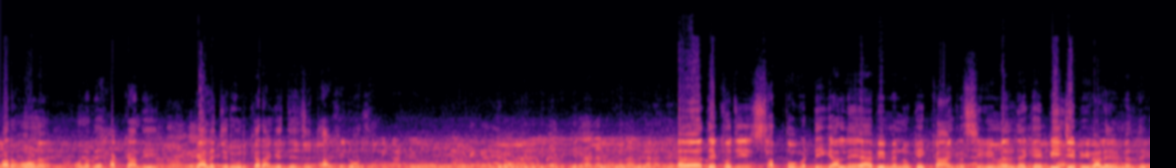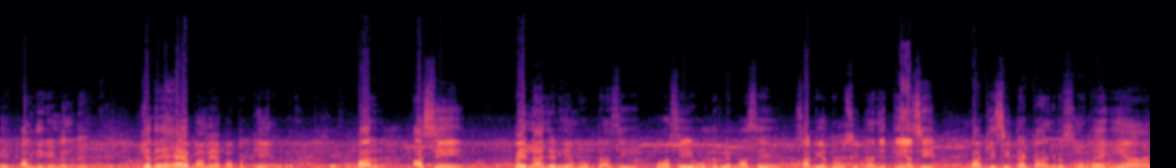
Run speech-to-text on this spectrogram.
ਪਰ ਹੁਣ ਉਹਨਾਂ ਦੇ ਹੱਕਾਂ ਦੀ ਗੱਲ ਜ਼ਰੂਰ ਕਰਾਂਗੇ, ਜੇ ਜਿਤਾ ਕੇ ਦੇਖੋ ਜੀ, ਸਭ ਤੋਂ ਵੱਡੀ ਗੱਲ ਇਹ ਹੈ ਵੀ ਮੈਨੂੰ ਕਿ ਕਾਂਗਰਸੀ ਵੀ ਮਿਲਦੇ, ਕਈ ਬੀਜੇਪੀ ਵਾਲੇ ਵੀ ਮਿਲਦੇ ਕਿ ਅਕਾਲੀ ਵੀ ਮਿਲਦੇ। ਕਹਿੰਦੇ ਹੈ ਭਾਵੇਂ ਆਪਾਂ ਪੱਕੇ ਆ ਪਰ ਅਸੀਂ ਪਹਿਲਾਂ ਜਿਹੜੀਆਂ ਵੋਟਾਂ ਸੀ, ਉਹ ਅਸੀਂ ਉਧਰਲੇ ਪਾਸੇ ਸਾਡੀਆਂ ਦੋ ਸੀਟਾਂ ਜਿੱਤੀਆਂ ਸੀ, ਬਾਕੀ ਸੀਟਾਂ ਕਾਂਗਰਸ ਨੂੰ ਪੈ ਗਈਆਂ,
